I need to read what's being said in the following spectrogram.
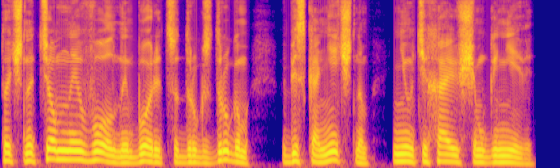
Точно темные волны борются друг с другом в бесконечном, неутихающем гневе.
